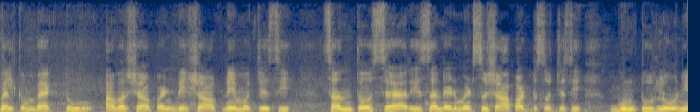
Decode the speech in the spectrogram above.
Welcome back to our shop అండి. షాప్ నేమ్ వచ్చేసి Santosh saris and readymades. Shop address వచ్చేసి గుంటూరులోని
